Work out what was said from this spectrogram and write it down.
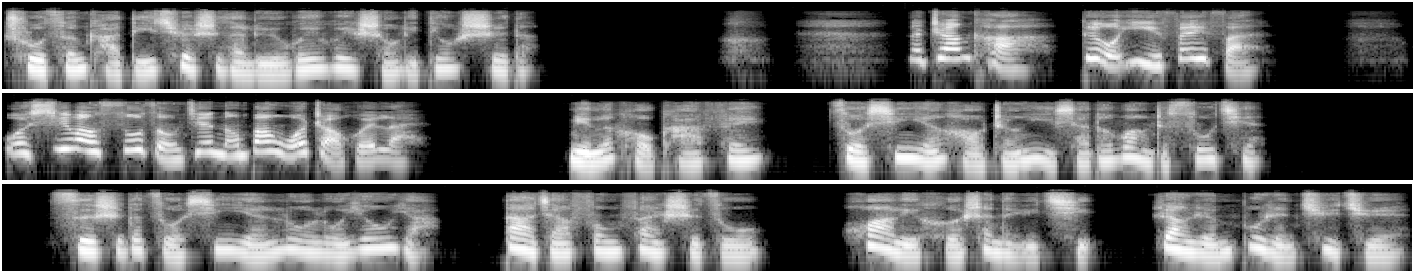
储存卡的确是在吕微微手里丢失的。那张卡对我意义非凡，我希望苏总监能帮我找回来。抿了口咖啡，左心言好整以暇的望着苏倩。此时的左心言落落优雅，大家风范十足，话里和善的语气让人不忍拒绝。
